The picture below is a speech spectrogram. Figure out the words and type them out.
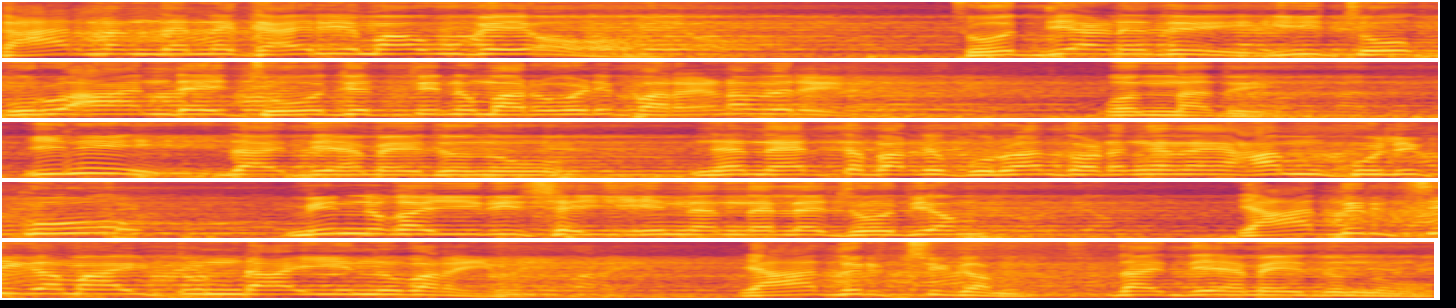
കാരണം തന്നെ കാര്യമാവുകയോ? ചോദ്യമാണിത് ഈ ചോ ഖുർആന്റെ ചോദ്യത്തിന് മറുപടി പറയണവര് ഒന്നത് ഇനി ഇത് അദ്ദേഹം എഴുതുന്നു. ഞാൻ നേരത്തെ പറഞ്ഞു ഖുർആൻ തുടങ്ങുന്ന അം കുലിക്കു മിൻ കൈരി ഷെയ്യിൻ എന്നല്ല ചോദ്യം? യാദൃച്ഛികമായിട്ടുണ്ടായി എന്ന് പറയും. യാദൃച്ഛികം. ഇത് അദ്ദേഹം എഴുതുന്നു.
